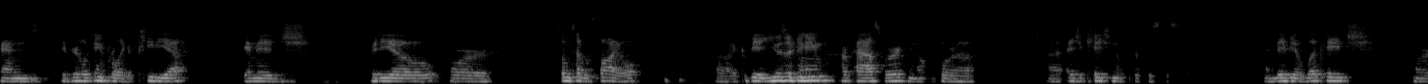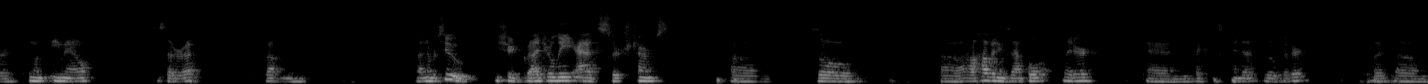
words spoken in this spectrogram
And if you're looking for like a PDF, image, video, or some type of file, uh, it could be a username or password, you know, for uh, uh, educational purposes, and maybe a web page or someone's email, etc. Um, uh, number two, you should gradually add search terms. Um, so uh, I'll have an example later, and I can explain that a little better. But um,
